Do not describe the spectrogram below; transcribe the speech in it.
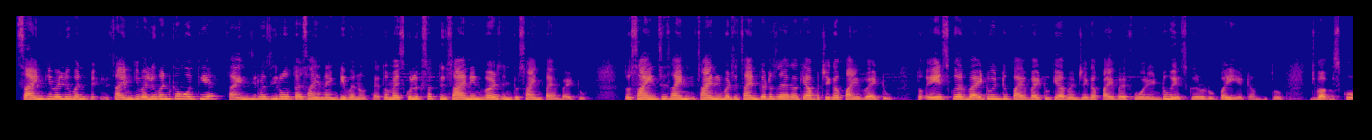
साइन की वैल्यू वन पे, साइन की वैल्यू वन कब होती है? साइन ज़ीरो ज़ीरो होता है, साइन नाइन्टी वन होता है। तो मैं इसको लिख सकती हूँ, sine inverse into sine pi by two तो साइन से साइन साइन इनवर्स से साइन कट हो जाएगा, क्या बचेगा? पाई बाय टू तो A square by two into pi by two क्या बन जाएगा? Pi by four into A square और ऊपर ये टर्म तो जब आप इसको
